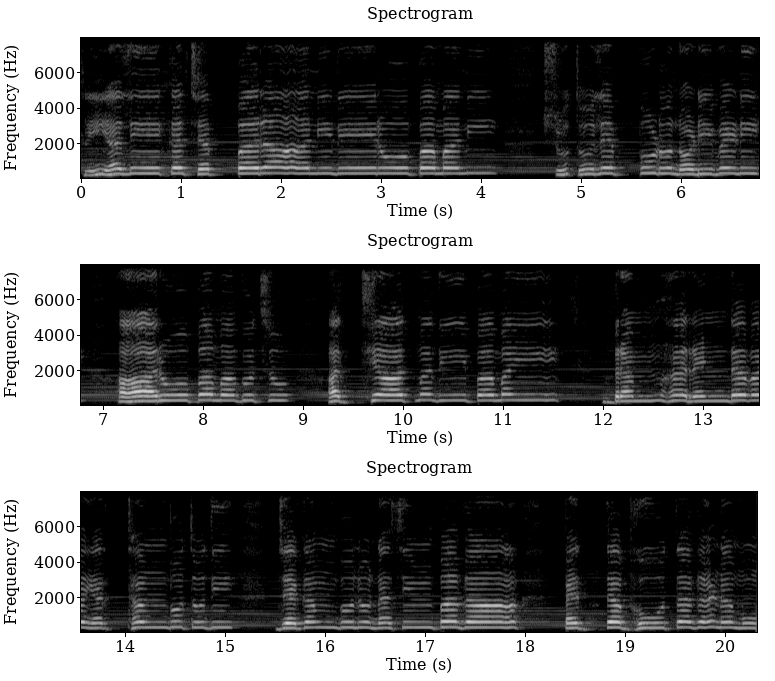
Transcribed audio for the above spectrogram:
క్రియలేక చెప్పరానిదే రూపమని శృతులెప్పుడు నొడివెడి ఆరూపమగుచు అధ్యాత్మ దీపమై బ్రహ్మ రెండవ అర్థంబుతుది తుది జగంబులు నసింపగా పెద్ద భూతగణము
